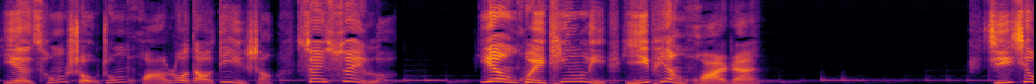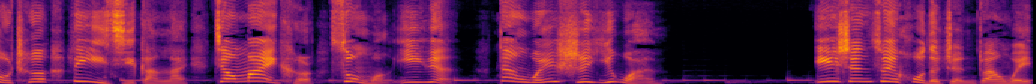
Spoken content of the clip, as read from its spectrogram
也从手中滑落到地上，摔碎了。宴会厅里一片哗然。急救车立即赶来，将迈克尔送往医院，但为时已晚。医生最后的诊断为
